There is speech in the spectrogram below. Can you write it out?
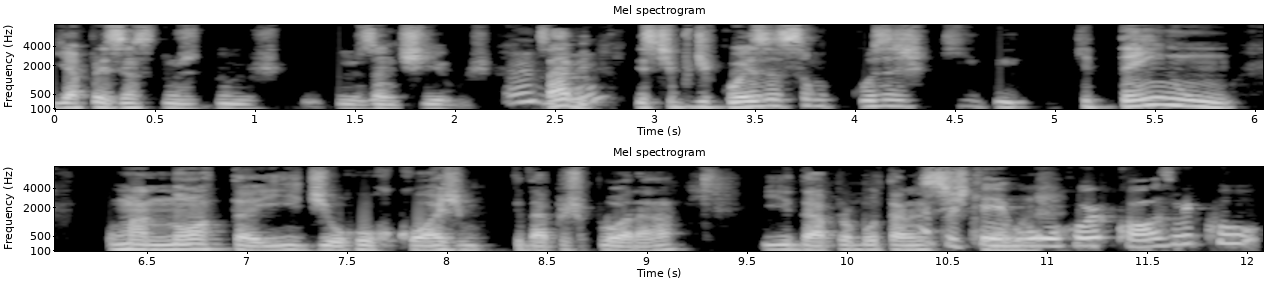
e, a presença dos, dos, dos antigos, uhum. sabe? Esse tipo de coisas são coisas que, que têm um, uma nota aí de horror cósmico que dá para explorar e dá para botar nesses é porque temas. o horror cósmico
